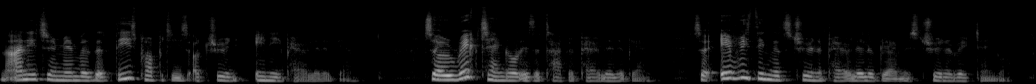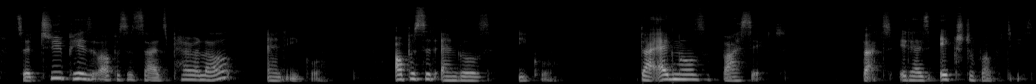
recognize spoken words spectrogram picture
now I need to remember that these properties are true in any parallelogram. So a rectangle is a type of parallelogram. So everything that's true in a parallelogram is true in a rectangle. So two pairs of opposite sides parallel and equal. Opposite angles equal. Diagonals bisect. But it has extra properties.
